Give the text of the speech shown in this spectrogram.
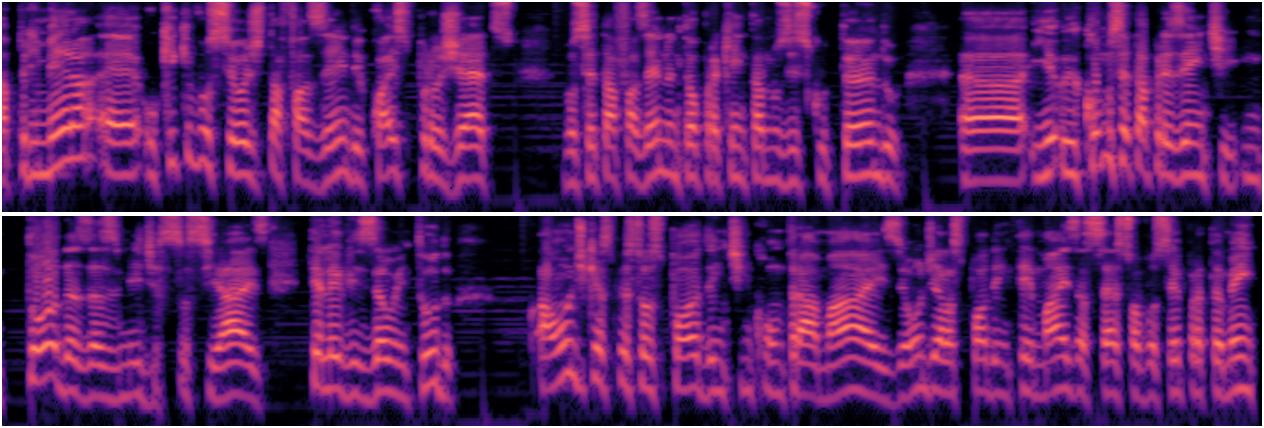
A primeira é o que, que você hoje está fazendo e quais projetos você está fazendo, então, para quem está nos escutando, uh, e, e, como você está presente em todas as mídias sociais, televisão e tudo, aonde que as pessoas podem te encontrar mais, onde elas podem ter mais acesso a você para também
